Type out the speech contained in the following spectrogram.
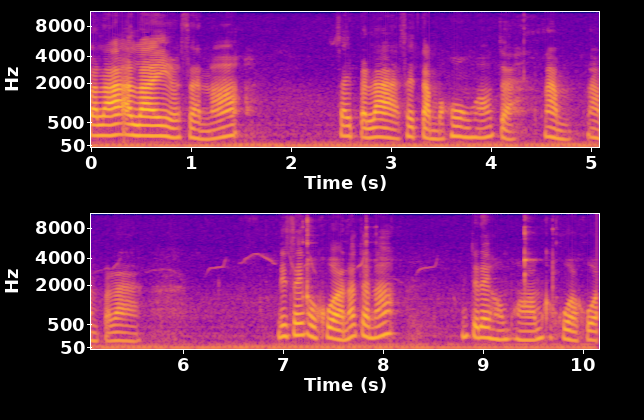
ปลาอะไรสันเนาะใส่ปลาใส่ตำมะฮงเขาจ้ะน้ำน้ำปลานี่ใส่ข้าวขัวนะจ้ะเนาะมันจะได้หอมๆข้าวขัวขัว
